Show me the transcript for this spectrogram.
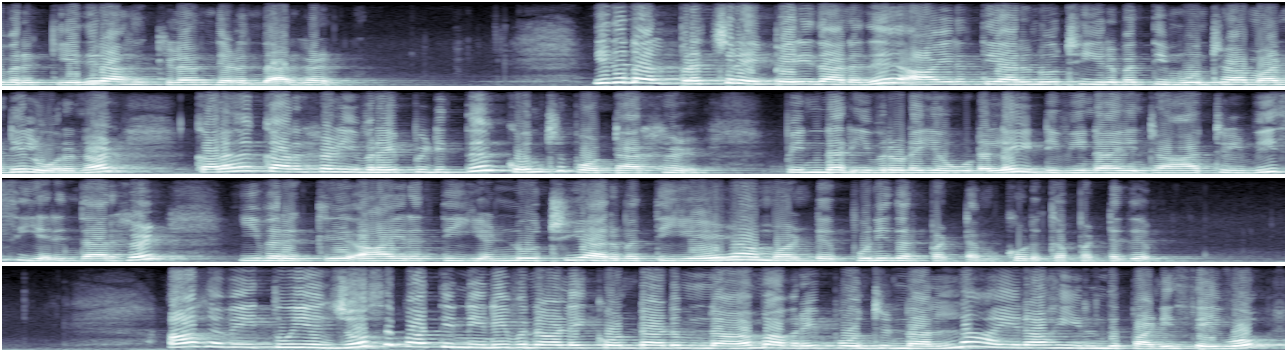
இவருக்கு எதிராக கிளர்ந்தெழுந்தார்கள். இதனால் பிரச்சனை பெரிதானது. ஆயிரத்தி அறுநூற்றி இருபத்தி மூன்றாம் ஆண்டில் ஒரு நாள் கலகக்காரர்கள் இவரை பிடித்து கொன்று போட்டார்கள். பின்னர் இவருடைய உடலை டிவினா என்ற ஆற்றில் வீசி எறிந்தார்கள். இவருக்கு ஆயிரத்தி எண்ணூற்றி அறுபத்தி ஏழாம் ஆண்டு புனிதர் பட்டம் கொடுக்கப்பட்டது. ஆகவே தூய ஜோசபாத்தின் நினைவு நாளை கொண்டாடும் நாம் அவரை போன்று நல்ல ஆயனாக இருந்து பணி செய்வோம்.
